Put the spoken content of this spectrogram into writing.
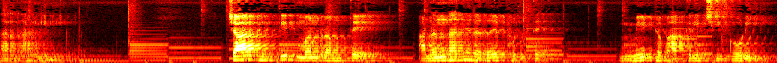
अर्धांगिनी. चार भिंतीत मन रमते आनंदाने हृदय फुलते. मीठ भाकरीची गोडी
